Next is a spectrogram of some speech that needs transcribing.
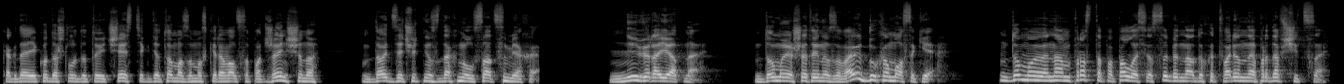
Когда Яку дошло до той части, где Тома замаскировался под женщину, Додзи чуть не задохнулся от смеха. «Невероятно! Думаешь, это и называют духом Осаки?» «Думаю, нам просто попалась особенно одухотворенная продавщица,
